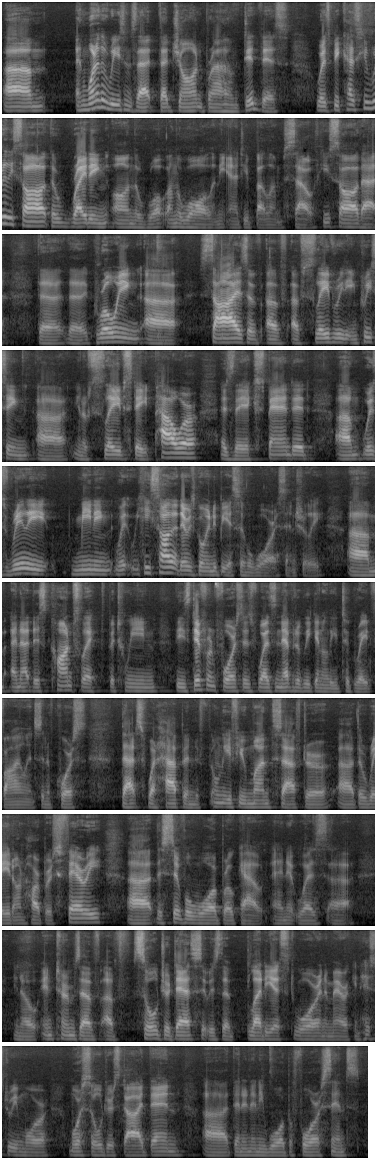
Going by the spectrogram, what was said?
Um, and one of the reasons that, that John Brown did this was because he really saw the writing on the, on the wall in the antebellum South. He saw that the, the growing uh, size of, of, of, slavery, the increasing uh, you know, slave state power as they expanded, um, was really meaning, he saw that there was going to be a civil war, essentially. Um, and that this conflict between these different forces was inevitably going to lead to great violence. And of course, that's what happened only a few months after uh, the raid on Harper's Ferry. Uh, the Civil War broke out, and it was, uh, you know, in terms of, of soldier deaths, it was the bloodiest war in American history. More, more soldiers died then uh, than in any war before or since.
